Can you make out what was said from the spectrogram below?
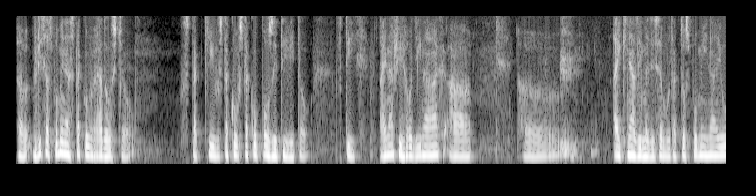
vždy sa spomína s takou radosťou s, taký, s, takou, s takou pozitivitou v tých aj našich rodinách a e, aj kňazi medzi sebou takto spomínajú.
